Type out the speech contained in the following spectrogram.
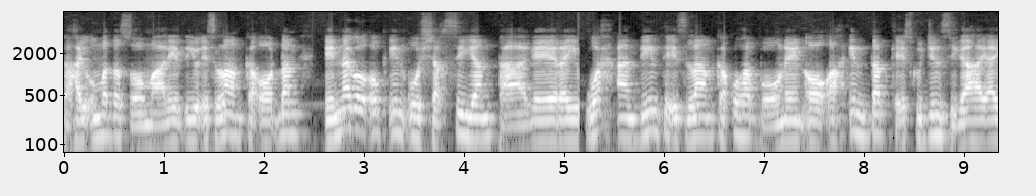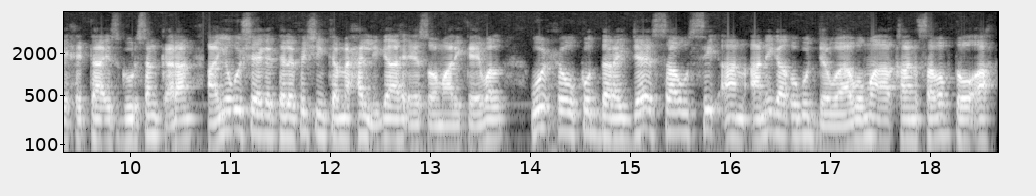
tahay ummadda soomaaliyeed iyo islaamka oo dhan innagoo og in uu shakhsiyan taageeray wax aan diinta islaamka ku habboonayn oo ah in dadka isku jinsiga ah ay xitaa isguursan karaan. Ayuu u sheegay telefishinka maxalliga ah ee soomaali cable. Wuxuu ku daray jesow si aan aniga ugu jawaabo ma aqaan sababtoo ah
